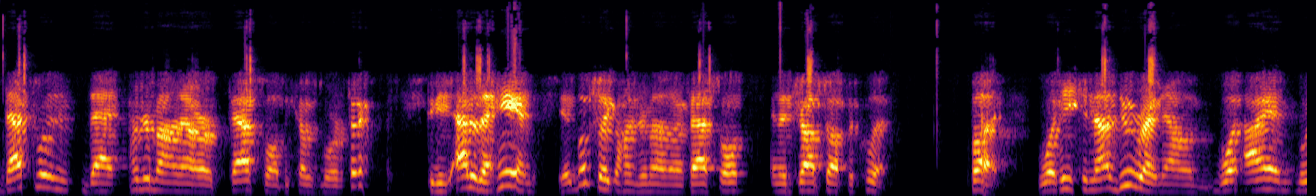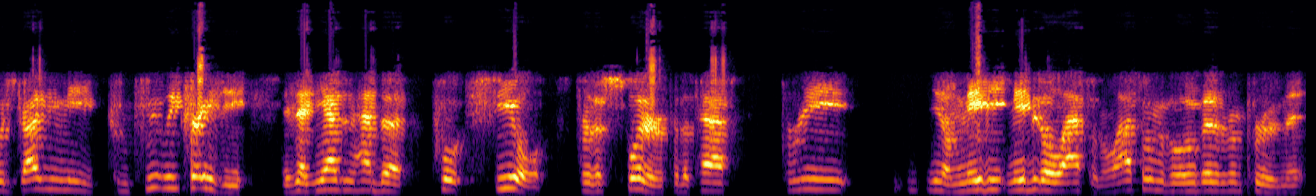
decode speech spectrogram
that's when that 100 mile an hour fastball becomes more effective because out of the hand it looks like a 100 mile an hour fastball and it drops off the cliff. But what he cannot do right now, and what I was driving me completely crazy, is that he hasn't had the quote feel for the splitter for the past three, you know, maybe maybe the last one. The last one was a little bit of improvement,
